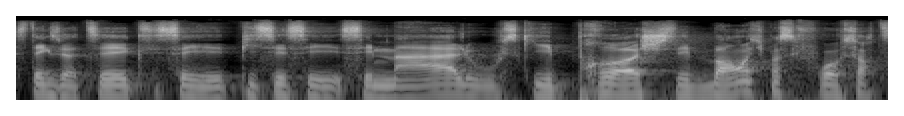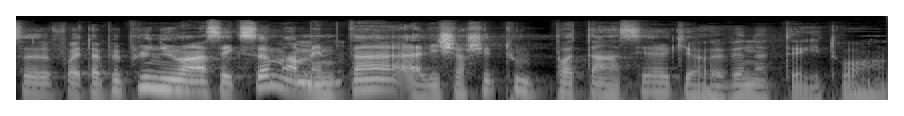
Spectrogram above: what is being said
c'est exotique, c'est puis c'est mal ou ce qui est proche, c'est bon. Je pense qu'il faut sortir, faut être un peu plus nuancé que ça, mais en même mm-hmm. temps aller chercher tout le potentiel qui revêt notre territoire.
